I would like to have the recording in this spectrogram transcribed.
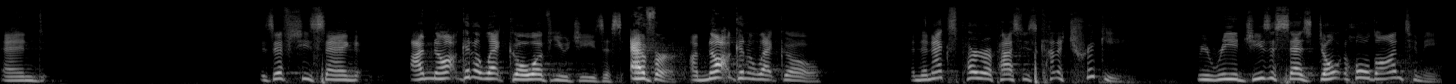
And as if she's saying, I'm not going to let go of you, Jesus, ever. I'm not going to let go. And the next part of our passage is kind of tricky. We read, Jesus says, Don't hold on to me.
